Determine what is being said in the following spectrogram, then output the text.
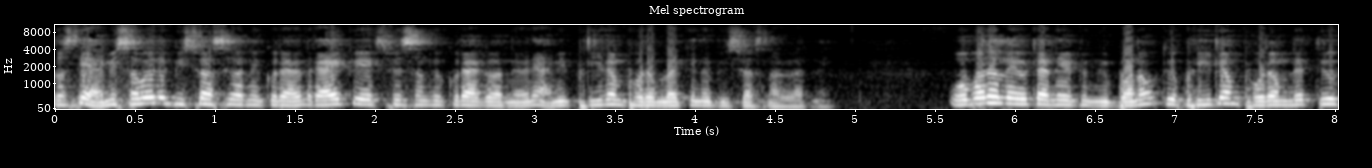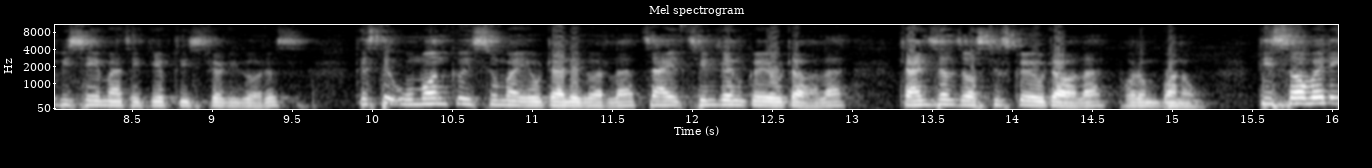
जस्तै हामी सबैले विश्वास गर्ने कुरा हो राइट टु एक्सप्रेसनको कुरा गर्ने भने हामी फ्रिडम फोरमलाई किन विश्वास नगर्ने? ओभरअल एउटा नेटवर्क बनाऊ त्यो फ्रिडम फोरमले त्यो विषयमा चाहिँ डेप्थ स्टडी गरोस्? त्यस्तै वुमनको इस्युमा एउटाले गर्ला चाहे चिल्ड्रेनको एउटा होला ट्रान्जिसनल जस्टिसको एउटा होला फोरम बनाऊ। ती सबैले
